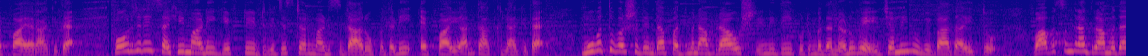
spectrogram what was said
ಎಫ್ಐಆರ್ ಆಗಿದೆ. ಫೋರ್ಜರಿ ಸಹಿ ಮಾಡಿ ಗಿಫ್ಟ್ ರಿಜಿಸ್ಟರ್ ಮಾಡಿಸಿದ ಆರೋಪದಡಿ ಎಫ್ಐಆರ್ ದಾಖಲಾಗಿದೆ. ಮೂವತ್ತು ವರ್ಷದಿಂದ ಪದ್ಮನಾಭರಾವ್ ಶ್ರೀನಿಧಿ ಕುಟುಂಬದ ನಡುವೆ ಜಮೀನು ವಿವಾದ ಇತ್ತು. ವಾಬಸಂದ್ರ ಗ್ರಾಮದ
